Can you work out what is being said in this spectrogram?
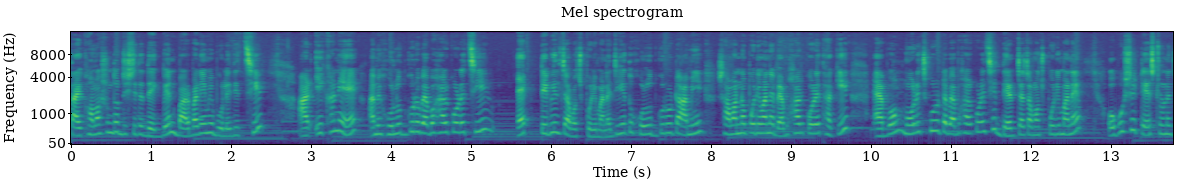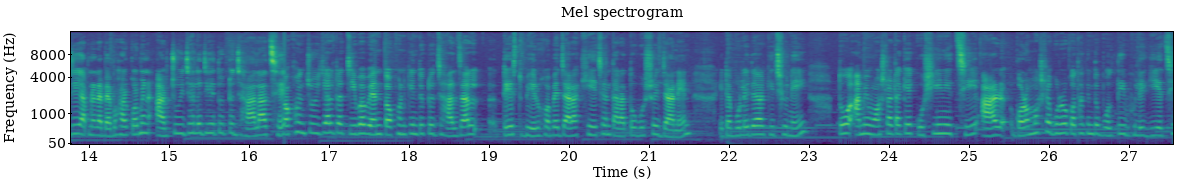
তাই ক্ষমা সুন্দর দৃষ্টিতে দেখবেন, বারবারই আমি বলে দিচ্ছি। আর এখানে আমি হলুদ গুঁড়ো ব্যবহার করেছি এক টেবিল চামচ পরিমাণে, যেহেতু হলুদ গুঁড়োটা আমি সামান্য পরিমাণে ব্যবহার করে থাকি এবং মরিচ গুঁড়োটা ব্যবহার করেছি দেড় চা চামচ পরিমাণে। অবশ্যই টেস্ট অনুযায়ী আপনারা ব্যবহার করবেন। আর চুই ঝালে যেহেতু একটু ঝাল আছে তখন চুই ঝালটা চিবাবেন, তখন কিন্তু একটু ঝাল ঝাল টেস্ট বের হবে। যারা খেয়েছেন তারা তো অবশ্যই জানেন, এটা বলে দেওয়ার কিছু নেই। তো আমি মশলাটাকে কষিয়ে নিচ্ছি। আর গরম মশলা গুঁড়োর কথা কিন্তু বলতেই ভুলে গিয়েছি।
